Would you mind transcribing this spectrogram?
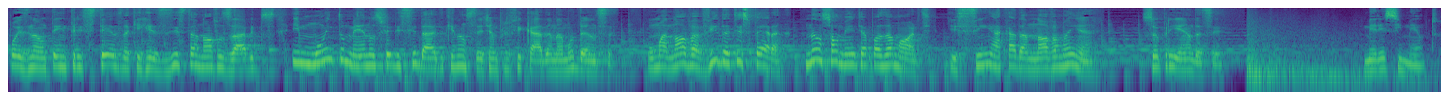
pois não tem tristeza que resista a novos hábitos e muito menos felicidade que não seja amplificada na mudança. Uma nova vida te espera, não somente após a morte, e sim a cada nova manhã. Surpreenda-se. Merecimento.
